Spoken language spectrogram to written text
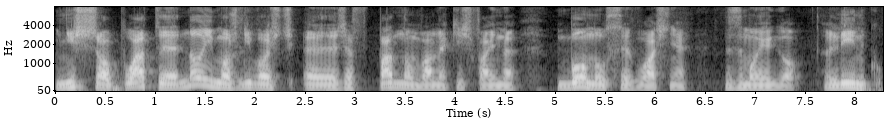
niższe opłaty, no i możliwość, e, że wpadną Wam jakieś fajne bonusy właśnie z mojego linku.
